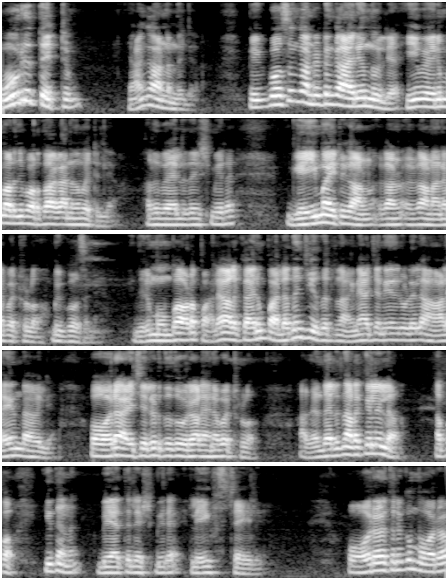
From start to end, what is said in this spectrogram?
ഒരു തെറ്റും ഞാൻ കാണുന്നില്ല. ബിഗ് ബോസും കണ്ടിട്ടും കാര്യമൊന്നുമില്ല. ഈ പേരും പറഞ്ഞ് പുറത്താക്കാനൊന്നും പറ്റില്ല. അത് വേലലക്ഷ്മിയുടെ ഗെയിമായിട്ട് കാണ കാണ- കാണാനേ പറ്റുള്ളൂ ബിഗ് ബോസിന്. ഇതിനു മുമ്പ് അവിടെ പല ആൾക്കാരും പലതും ചെയ്തിട്ടുണ്ട്. അങ്ങനെ വെച്ചിട്ടുണ്ടെങ്കിൽ ഇതിനുള്ളിൽ ആളെ ഉണ്ടാവില്ല. ഓരോ ആഴ്ചയിലെടുത്ത് ദൂരം കളയാനേ പറ്റുള്ളൂ. അതെന്തായാലും നടക്കില്ലല്ലോ. അപ്പോൾ ഇതാണ് ബേത്തലക്ഷ്മിയുടെ ലൈഫ് സ്റ്റൈൽ. ഓരോരുത്തർക്കും ഓരോ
